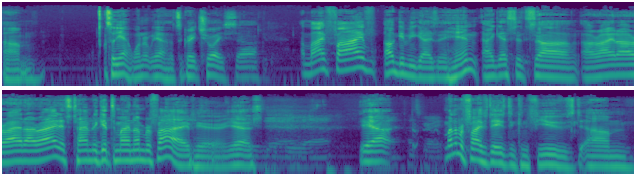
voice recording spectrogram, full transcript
Um, so yeah, wonder, yeah, that's a great choice. Uh, my five, I'll give you guys a hint. I guess it's uh, all right, all right, all right. It's time to get to my number five here. Yes, yeah. That's great. My number five is Dazed and Confused. Um,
